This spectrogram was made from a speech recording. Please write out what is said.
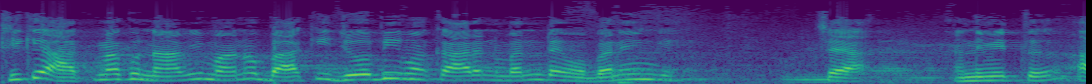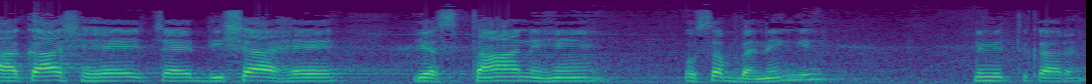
ठीक है आत्मा को ना भी मानो बाकी जो भी वहाँ कारण बन रहे हैं वो बनेंगे। चाहे निमित्त आकाश है चाहे दिशा है या स्थान है वो सब बनेंगे निमित्त कारण।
